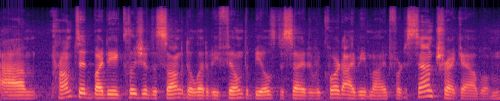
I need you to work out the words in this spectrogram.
Um, prompted by the inclusion of the song to Let It Be Filmed, the Beatles decided to record I Me Mine for the soundtrack album.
